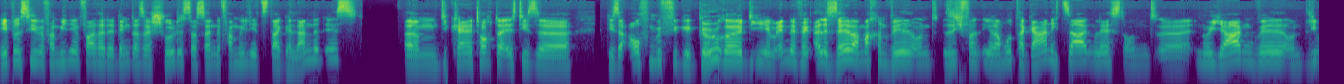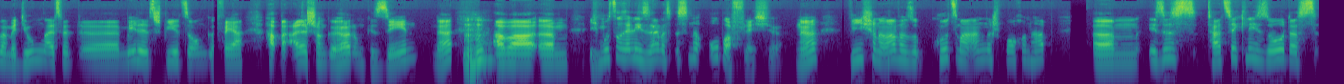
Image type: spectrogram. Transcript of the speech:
depressive Familienvater, der denkt, dass er schuld ist, dass seine Familie jetzt da gelandet ist. Ähm, die kleine Tochter ist diese, diese aufmüffige Göre, die im Endeffekt alles selber machen will und sich von ihrer Mutter gar nichts sagen lässt und äh, nur jagen will und lieber mit Jungen als mit äh, Mädels spielt, so ungefähr. Hat man alles schon gehört und gesehen. Ne? Mhm. Aber ähm, ich muss ganz ehrlich sagen, das ist eine Oberfläche. Ne? Wie ich schon am Anfang so kurz mal angesprochen habe, ähm, ist es tatsächlich so, dass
